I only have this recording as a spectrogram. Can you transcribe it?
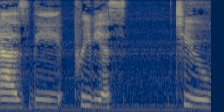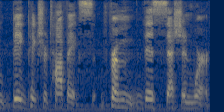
as the previous two big picture topics from this session were.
